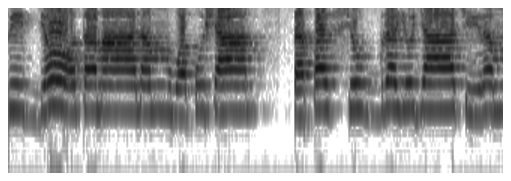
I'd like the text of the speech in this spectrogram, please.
विद्योतमानम् वपुषा तपस्युग्रयुजाचिरम्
